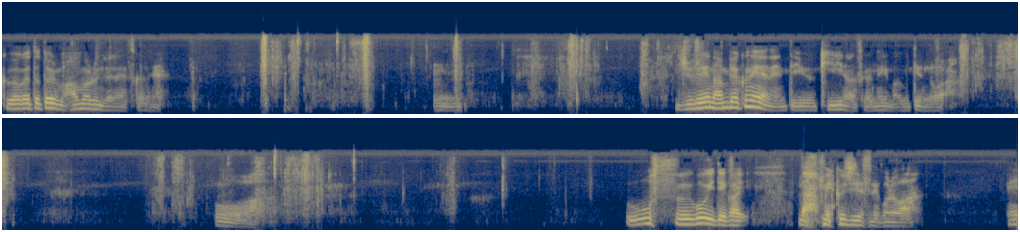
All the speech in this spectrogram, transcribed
クワガタ取りもハマるんじゃないですかね。うん。樹齢何百年やねんっていう木なんですけどね、今見てるのは。おお。おお、すごいでかい。ナメクジですね、これは。めっ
